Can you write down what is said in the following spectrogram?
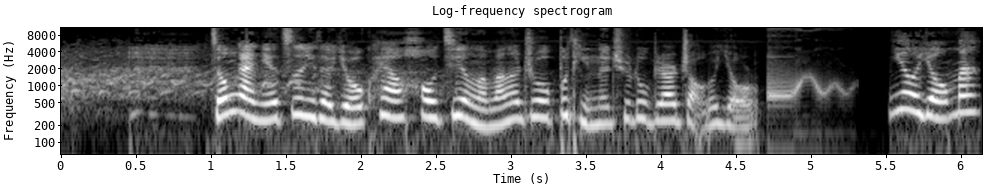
总感觉自己的油快要耗尽了，完了之后不停的去路边找个油。你有油吗？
